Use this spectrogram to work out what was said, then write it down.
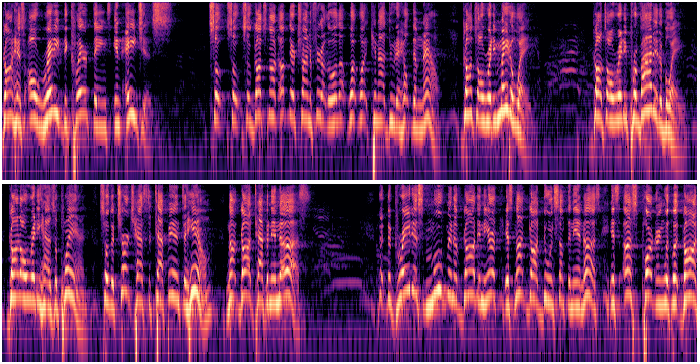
God has already declared things in ages. So, so, so God's not up there trying to figure out, well, what, what can I do to help them now? God's already made a way. God's already provided a way. God already has a plan. So the church has to tap into Him, not God tapping into us. The, the greatest movement of God in the earth is not God doing something in us, it's us partnering with what God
